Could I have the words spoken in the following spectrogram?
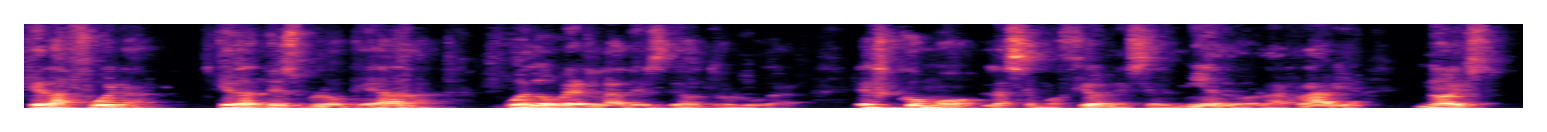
queda fuera, queda desbloqueada. Puedo verla desde otro lugar. Es como las emociones, el miedo, la rabia. No es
